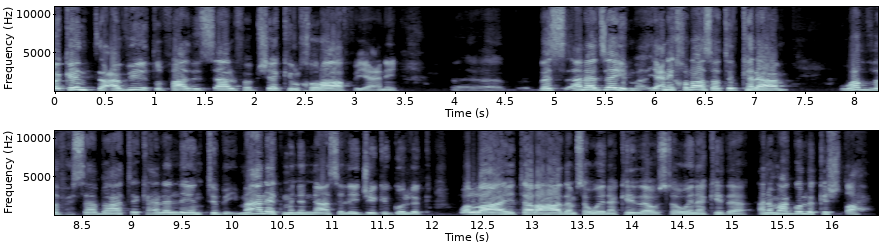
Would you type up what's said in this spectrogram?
فكنت عبيط في هذه السالفة بشكل خرافي يعني بس أنا زي يعني خلاصة الكلام وظف حساباتك على اللي أنت تبي ما عليك من الناس اللي يجيك يقول لك والله ترى هذا مسوينا كذا وسوينا كذا. أنا ما أقول لك اشطح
